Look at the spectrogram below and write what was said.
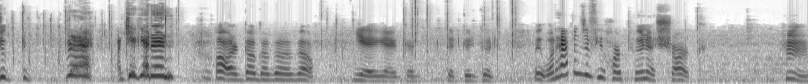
I can't get in. Oh, go, go, go, go. Yeah, yeah, good, good, good, good. Wait, what happens if you harpoon a shark? Hmm.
